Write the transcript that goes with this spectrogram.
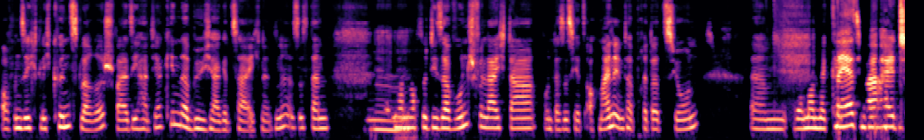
offensichtlich künstlerisch, weil sie hat ja Kinderbücher gezeichnet. Ne? Es ist dann mhm. immer noch so dieser Wunsch vielleicht da, und das ist jetzt auch meine Interpretation, ähm, wenn man eine naja, sie war halt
